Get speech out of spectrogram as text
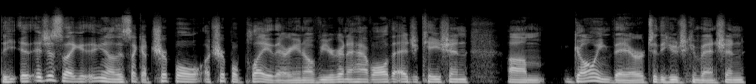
the, it, it's just like you know, there's like a triple a triple play there. You know, if you're going to have all the education. Um, going there to the huge convention,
